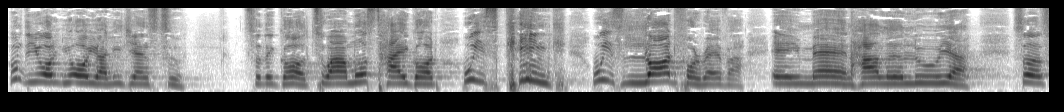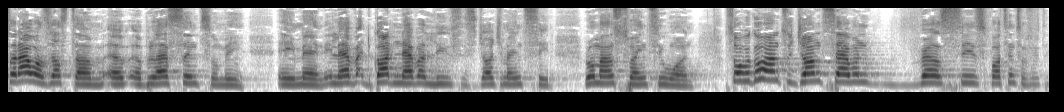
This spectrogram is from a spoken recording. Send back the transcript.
Whom do you owe, you owe your allegiance to? To the God, to our most high God, who is King, who is Lord forever. Amen. Hallelujah. So, so that was just um, a, a, blessing to me. Amen. 11, God never leaves his judgment seat. Romans 21. So we go on to John 7, verses 14 to 15.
